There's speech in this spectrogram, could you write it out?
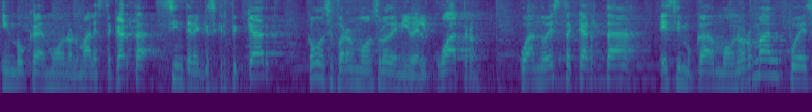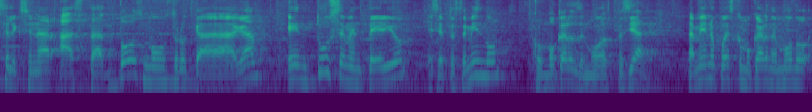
invoca de modo normal esta carta sin tener que sacrificar, como si fuera un monstruo de nivel 4. Cuando esta carta es invocada de modo normal, puedes seleccionar hasta dos monstruos cada en tu cementerio, excepto este mismo, convócalos de modo especial. También no puedes convocar de modo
